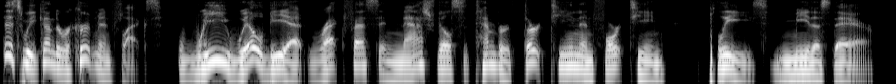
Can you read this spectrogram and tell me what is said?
This week under Recruitment Flex, we will be at RecFest in Nashville September 13 and 14. Please meet us there.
